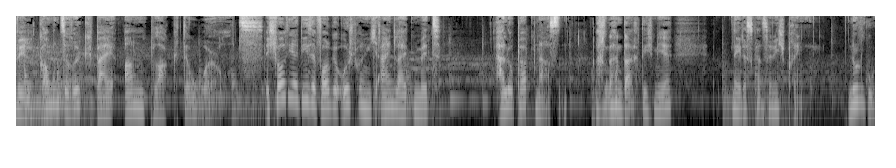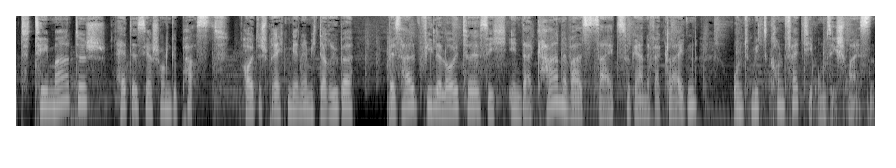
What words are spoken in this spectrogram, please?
Willkommen zurück bei Unplug the World. Ich wollte ja diese Folge ursprünglich einleiten mit Hallo Pappnasen. Und dann dachte ich mir, nee, das kannst du nicht bringen. Nun gut, thematisch hätte es ja schon gepasst. Heute sprechen wir nämlich darüber, weshalb viele Leute sich in der Karnevalszeit so gerne verkleiden und mit Konfetti um sich schmeißen.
